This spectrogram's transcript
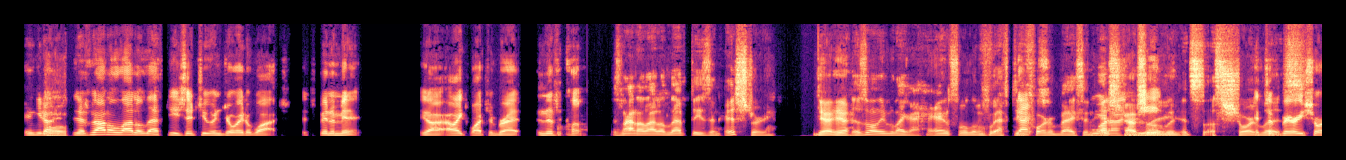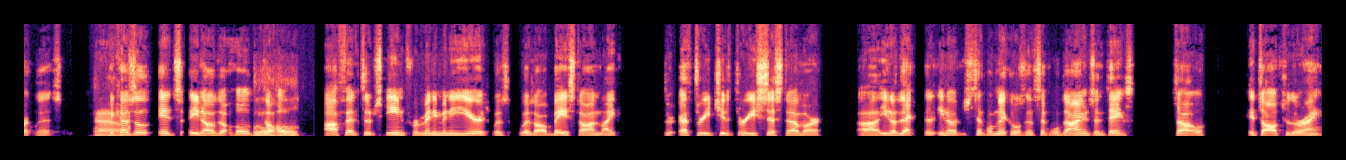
And you know, Oh. there's not a lot of lefties that you enjoy to watch. It's been a minute. You know, I like watching Brett, and there's a couple. There's not a lot of lefties in history. Yeah, yeah. There's only like a handful of lefty That's quarterbacks in what I history. Absolutely. Like, It's a short It's list. a very short list Yeah. because it's you know the whole the whole Uh-huh. offensive scheme for many many years was was all based on like th- a three two three system or uh you know that you know simple nickels and simple dimes and things. So it's all to the right.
